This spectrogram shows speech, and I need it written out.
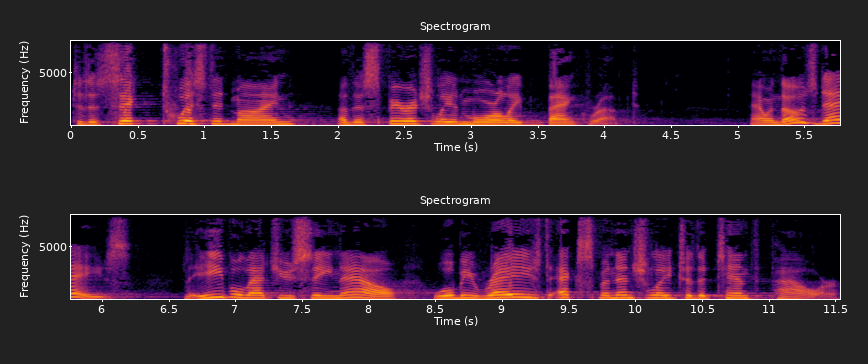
to the sick, twisted mind of the spiritually and morally bankrupt. Now in those days, the evil that you see now will be raised exponentially to the tenth power.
